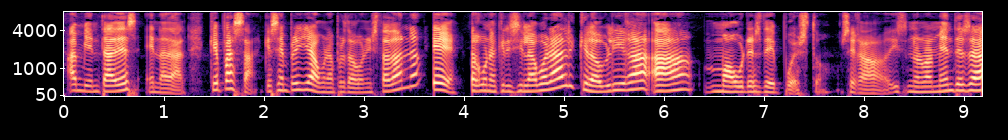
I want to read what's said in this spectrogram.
ambientades en Nadal. Què passa? Que sempre hi ha una protagonista dona que alguna crisi laboral que l'obliga a moure's de puesto. O sigui, normalment és a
